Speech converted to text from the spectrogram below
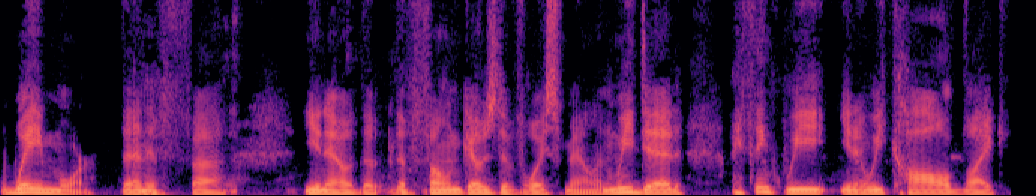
way more than if, uh, you know, the, the phone goes to voicemail. And we did, I think we, you know, we called like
